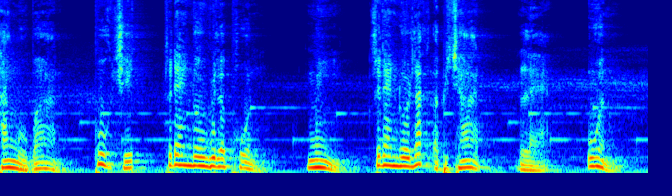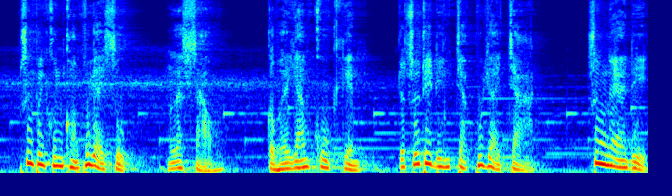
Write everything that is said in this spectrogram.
ทางหมู่บ้าน พวกชิด แสดงโดยวิรพลมี่แสดงโดยลักอภิชาติและอ้วน ซึ่งเป็นคนของผู้ใหญ่สุขและเสา ก็พยายามคูเข็นจะซื้อที่ดินจากผู้ใหญ่จาด ซึ่งในอดีต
